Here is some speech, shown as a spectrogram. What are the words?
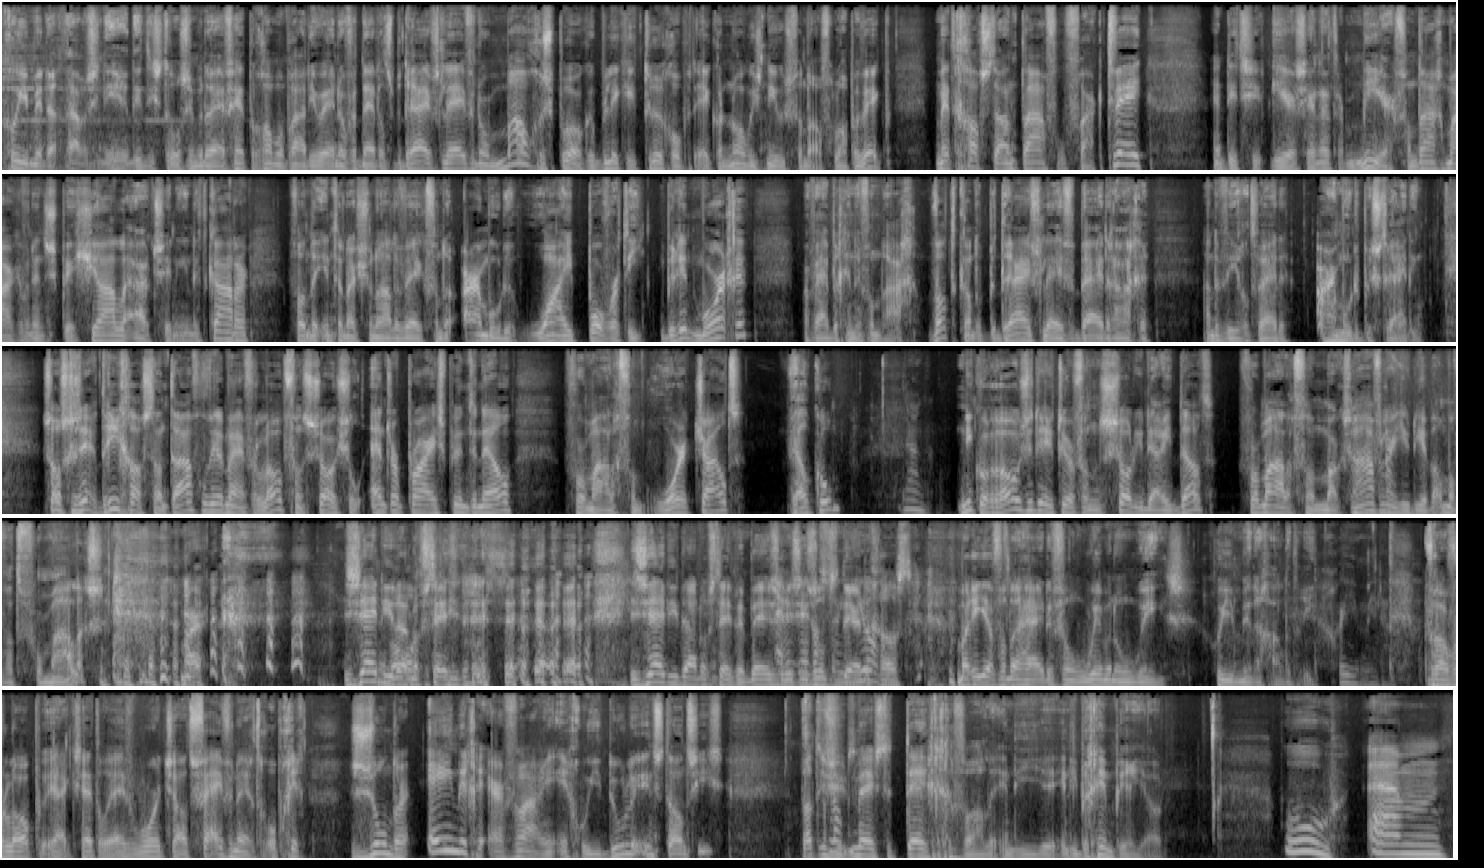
Goedemiddag, dames en heren. Dit is Tros in Bedrijf, het programma op Radio 1 over het Nederlands bedrijfsleven. Normaal gesproken blik ik terug op het economisch nieuws van de afgelopen week. Met gasten aan tafel, vaak twee. En dit keer zijn het er meer. Vandaag maken we een speciale uitzending in het kader van de Internationale Week van de Armoede. Why Poverty. Die begint morgen, maar wij beginnen vandaag. Wat kan het bedrijfsleven bijdragen aan de wereldwijde armoedebestrijding? Zoals gezegd, drie gasten aan tafel. Willemijn Verloop van socialenterprise.nl, voormalig van Warchild. Welkom. Dank. Nico Rozen, directeur van Solidaridad. Voormalig van Max Havelaar. Jullie hebben allemaal wat voormaligs. maar zij die, daar nog steeds, zij die daar nog steeds mee bezig is, is onze derde gast. Maria van der Heijden van Women on Wings. Goedemiddag alle drie. Goedemiddag. Mevrouw Verloop, ja, ik zei het al even, Wordchild 95 opgericht... zonder enige ervaring in goede doeleninstanties. Wat is u het meeste tegengevallen in die, in die beginperiode? Oeh, um,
